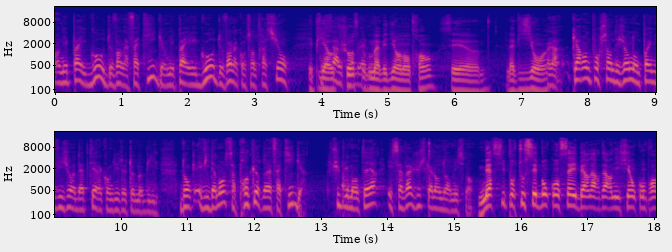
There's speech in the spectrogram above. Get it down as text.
on n'est pas égaux devant la fatigue, on n'est pas égaux devant la concentration. Et puis il y a autre chose que vous m'avez dit en entrant, c'est euh, la vision. Hein. Voilà, 40% des gens n'ont pas une vision adaptée à la conduite automobile. Donc évidemment, ça procure de la fatigue supplémentaire et ça va jusqu'à l'endormissement. Merci pour tous ces bons conseils, Bernard Darnichet. On, comprend,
